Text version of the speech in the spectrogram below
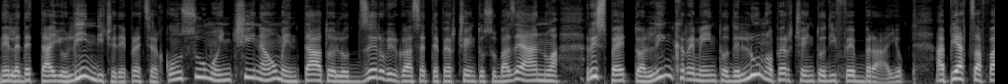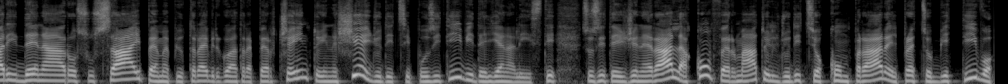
Nel dettaglio, l'indice dei prezzi al consumo in Cina ha aumentato dello 0,7% su base annua rispetto all'incremento dell'1 1% di febbraio. A Piazza Affari Denaro su Saipem più 3,3% in scia i giudizi positivi degli analisti. Societe Generale ha confermato il giudizio comprare il prezzo obiettivo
